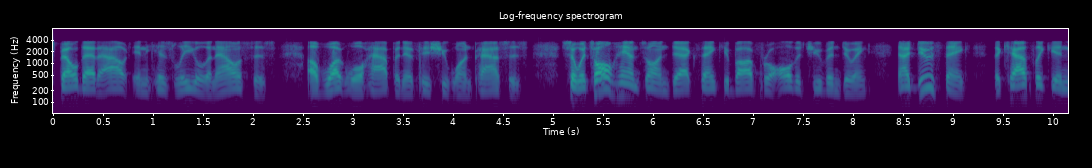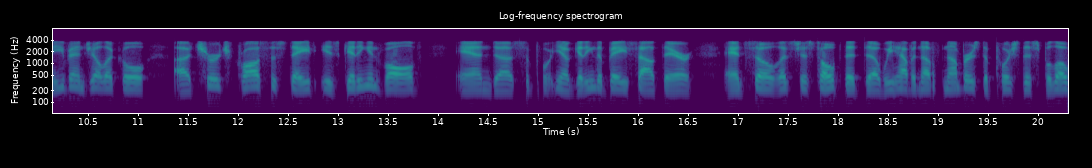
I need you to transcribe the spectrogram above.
spelled that out in his legal analysis of what will happen if issue one passes. So it's all hands on deck. Thank you, Bob, for all that you've been doing. And I do think the Catholic and evangelical uh, church across the state is getting involved and uh, support, you know, getting the base out there. And so let's just hope that uh, we have enough numbers to push this below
